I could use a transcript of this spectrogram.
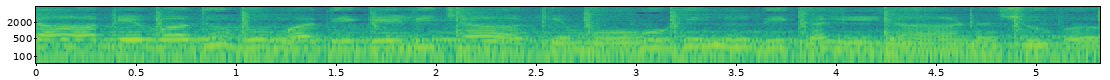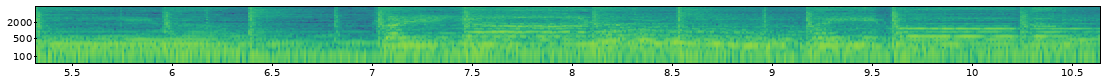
విరిచాకె వధువు మది గెలిచాకె మోగింది కళ్యాణ శుభవీణ. కళ్యాణం వైభోగం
